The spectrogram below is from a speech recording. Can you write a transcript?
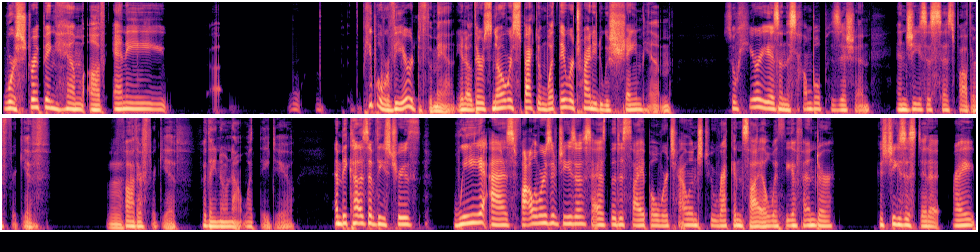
were stripping him of any. People revered the man. You know, there's no respect, and what they were trying to do was shame him. So here he is in this humble position, and Jesus says, Father, forgive. Mm. Father, forgive, for they know not what they do. And because of these truths, we as followers of Jesus, as the disciple, were challenged to reconcile with the offender because Jesus did it, right?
